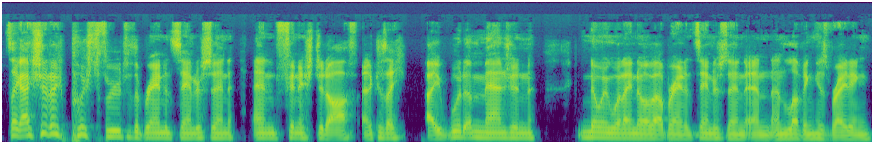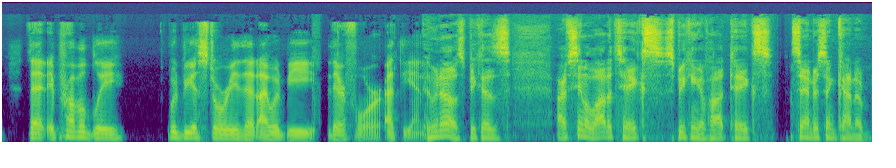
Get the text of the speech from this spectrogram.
It's like I should have pushed through to the Brandon Sanderson and finished it off. And because I I would imagine knowing what I know about Brandon Sanderson and and loving his writing that it probably would be a story that I would be there for at the end. Who knows? Because I've seen a lot of takes. Speaking of hot takes, Sanderson kind of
